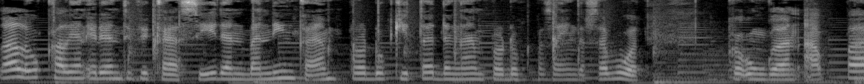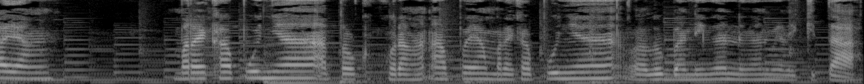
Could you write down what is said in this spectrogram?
Lalu kalian identifikasi dan bandingkan produk kita dengan produk pesaing tersebut. Keunggulan apa yang mereka punya atau kekurangan apa yang mereka punya, lalu bandingkan dengan milik kita.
